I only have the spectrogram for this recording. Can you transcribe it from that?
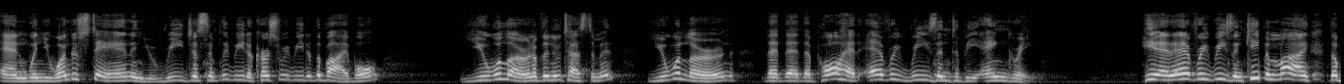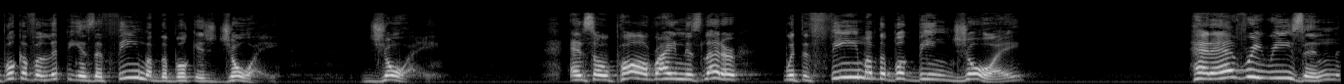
And when you understand and you read, just simply read a cursory read of the Bible, you will learn of the New Testament, you will learn that, that, that Paul had every reason to be angry. He had every reason. Keep in mind, the book of Philippians, the theme of the book is joy. Joy. And so, Paul, writing this letter with the theme of the book being joy, had every reason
